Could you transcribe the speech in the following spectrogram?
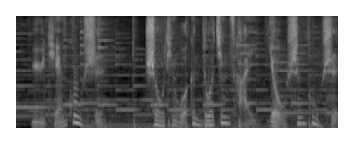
“雨田故事”，收听我更多精彩有声故事。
